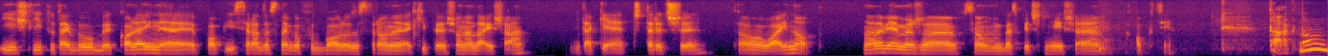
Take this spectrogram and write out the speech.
Jeśli tutaj byłby kolejny popis radosnego futbolu ze strony ekipy Shona Dajsza i takie 4-3, to why not? No ale wiemy, że są bezpieczniejsze opcje. Tak, no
